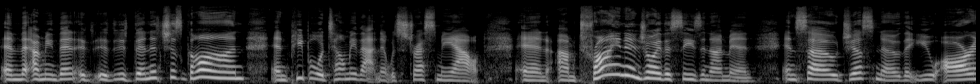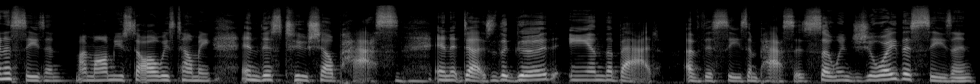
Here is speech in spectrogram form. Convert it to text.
And th- I mean, then it, it, it- then it's just gone. And people would tell me that and it would stress me out. And I'm trying to enjoy the season I'm in. And so just know that you are in a season. My mom used to always tell me, and this too shall pass. Mm-hmm. And it does, the good and the bad of this season passes. So enjoy this season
